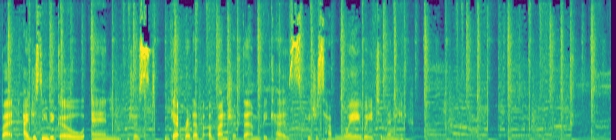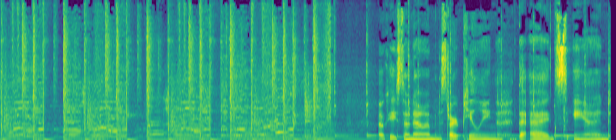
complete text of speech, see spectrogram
but I just need to go and just get rid of a bunch of them because we just have way, way too many. Okay, so now I'm going to start peeling the eggs and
